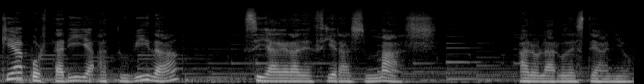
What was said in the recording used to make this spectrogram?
¿Qué aportaría a tu vida si agradecieras más a lo largo de este año?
